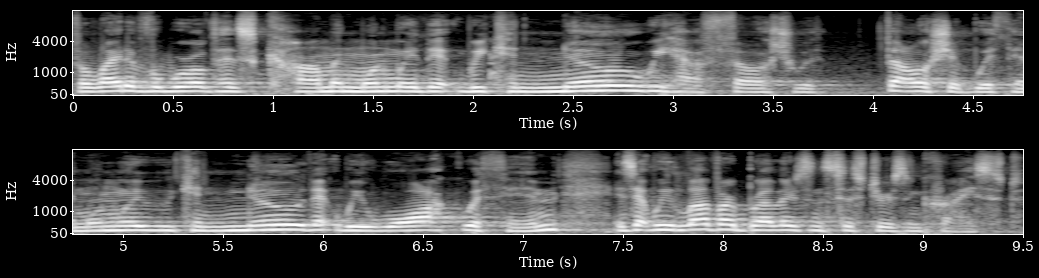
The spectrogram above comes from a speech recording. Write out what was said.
The light of the world has come, and one way that we can know we have fellowship with, fellowship with Him, one way we can know that we walk with Him, is that we love our brothers and sisters in Christ.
